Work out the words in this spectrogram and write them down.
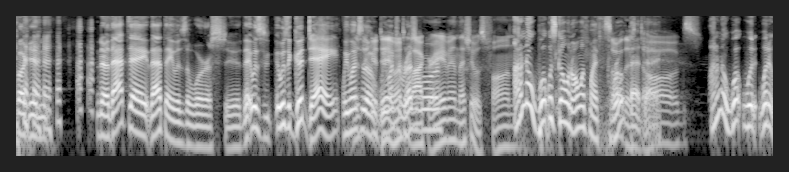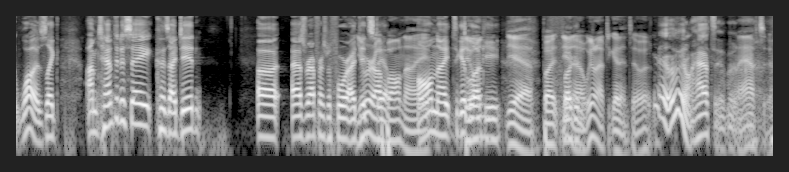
Fucking no, that day that day was the worst, dude. It was it was a good day. We went to the good day. we went, to Loch Reservoir. Raven. That shit was fun. I don't know what was going on with my throat that day. I don't know what what what it was. Like I'm tempted to say because I did, uh, as referenced before, I You did were stay up all night. all night to get Doing- lucky. Yeah, but you know, we don't have to get into it. Yeah, we don't have to, but I have to.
